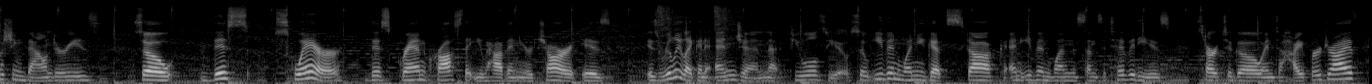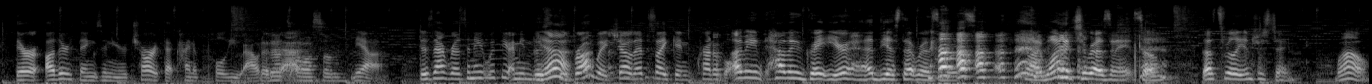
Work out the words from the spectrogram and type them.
pushing boundaries. So this square, this grand cross that you have in your chart, is is really like an engine that fuels you. So even when you get stuck, and even when the sensitivities start to go into hyperdrive, there are other things in your chart that kind of pull you out of That's that. That's awesome. Yeah. Does that resonate with you? I mean, the, Yeah. the Broadway show, that's like incredible. I mean, having a great year ahead, yes, that resonates. No, I want it to resonate, so that's really interesting. Wow.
